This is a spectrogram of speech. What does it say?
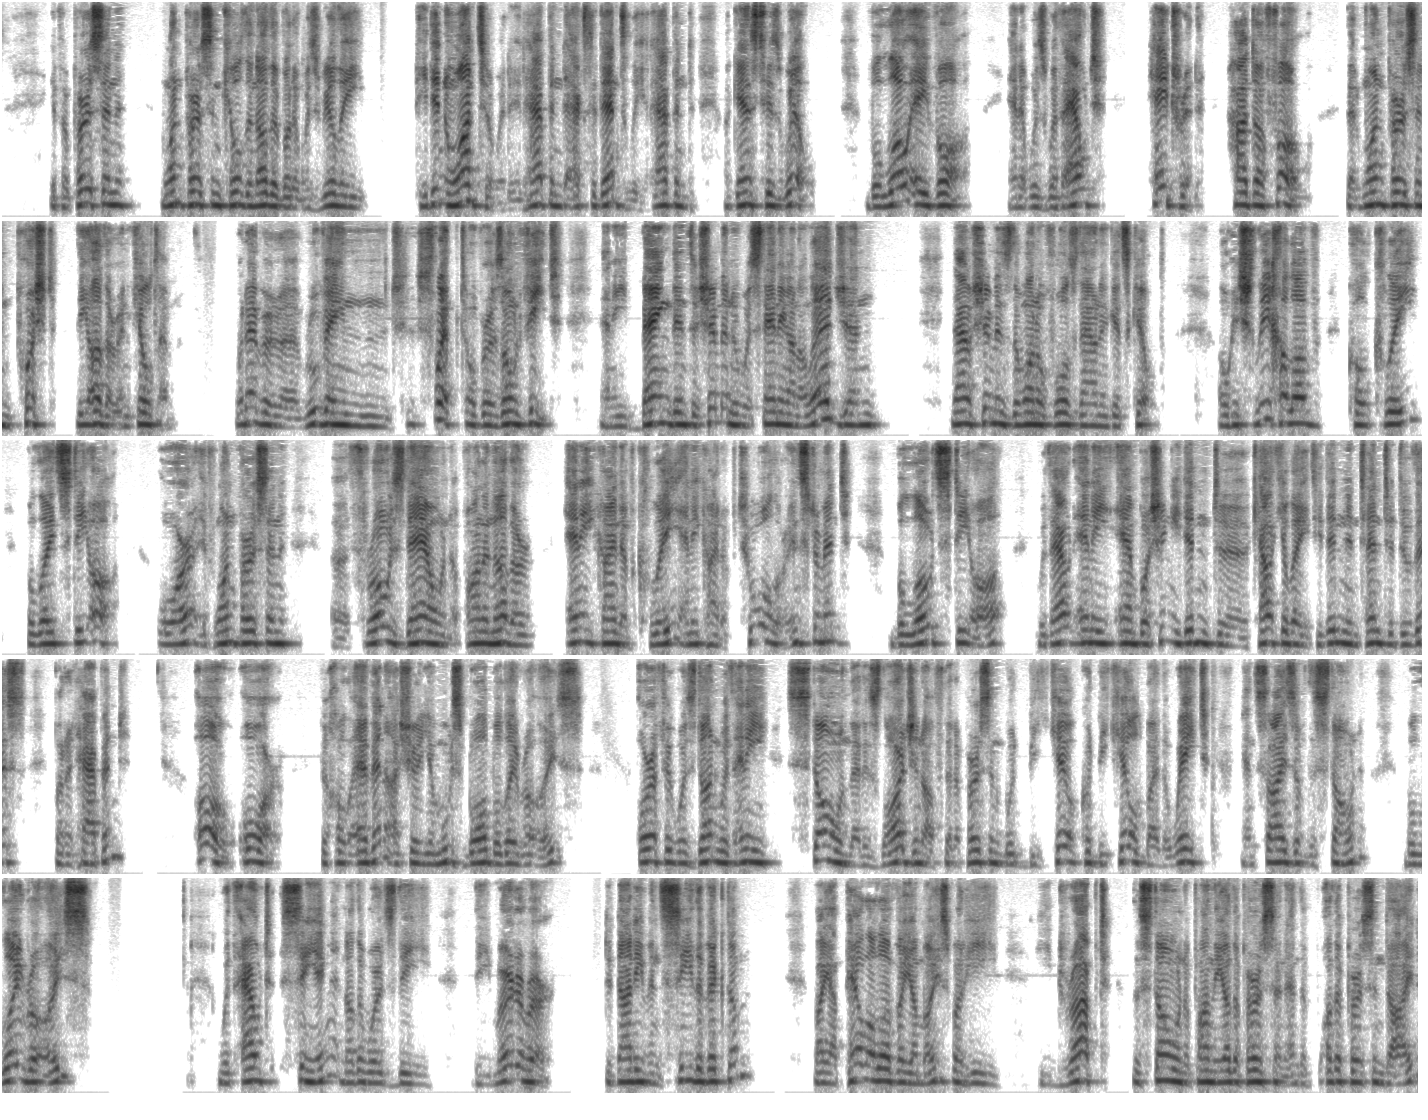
if a person, one person killed another, but it was really he didn't want to. It, it happened accidentally. It happened against his will. Below Ava, and it was without hatred, hadafo, that one person pushed the other and killed him. Whatever, uh, Ruvain slipped over his own feet, and he banged into Shimon, who was standing on a ledge, and now Shimon's the one who falls down and gets killed. Oh, hishlich kol kli Or if one person uh, throws down upon another any kind of kli, any kind of tool or instrument, below tzti'ah, without any ambushing. He didn't uh, calculate, he didn't intend to do this, but it happened. Oh, or b'chol even asher yamus bol ra'ois, or if it was done with any stone that is large enough that a person would be killed, could be killed by the weight and size of the stone, below ra'ois, without seeing. In other words, the the murderer did not even see the victim. By a but he he dropped the stone upon the other person, and the other person died.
